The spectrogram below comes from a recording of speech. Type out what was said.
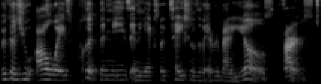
because you always put the needs and the expectations of everybody else first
